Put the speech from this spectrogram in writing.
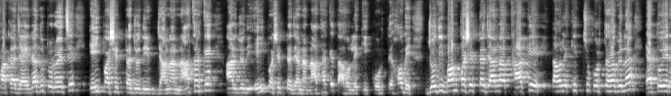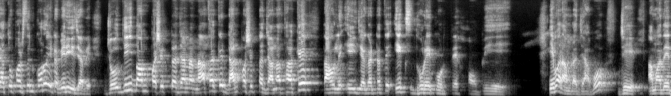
ফাঁকা জায়গা দুটো রয়েছে, এই পাশেরটা যদি জানা না থাকে আর যদি এই পাশেরটা জানা না থাকে, তাহলে কি করতে হবে? যদি বাম পাশেরটা জানা থাকে, তাহলে কিচ্ছু করতে হবে না। এত এর এত পার্সেন্ট করো, এটা বেরিয়ে যাবে। যদি বাম পাশেরটা জানা না থাকে, ডান পাশেরটা জানা থাকে, তাহলে এই জায়গাটাতে এক্স ধরে করতে হবে। এবার আমরা যাব যে আমাদের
